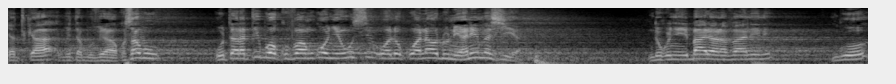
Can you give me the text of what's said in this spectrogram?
katika vitabu vyao. Kwa sababu utaratibu wa kuvaa nguo nyeusi waliokuwa nao duniani mashia ndio kwenye ibada wanavaa nini? Nguo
